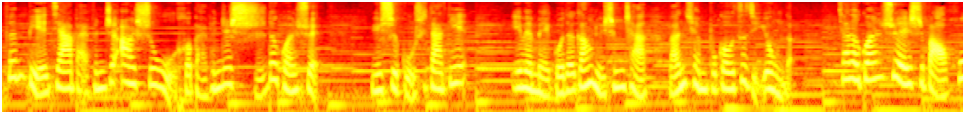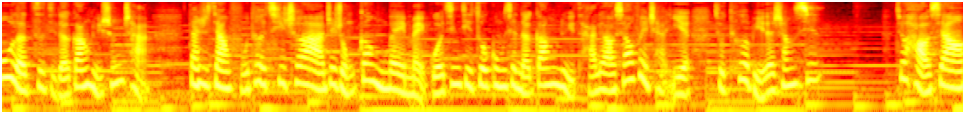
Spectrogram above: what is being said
分别加百分之二十五和百分之十的关税。”于是股市大跌，因为美国的钢铝生产完全不够自己用的。加了关税是保护了自己的钢铝生产，但是像福特汽车啊这种更为美国经济做贡献的钢铝材料消费产业就特别的伤心，就好像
